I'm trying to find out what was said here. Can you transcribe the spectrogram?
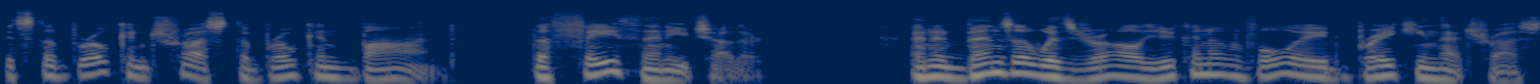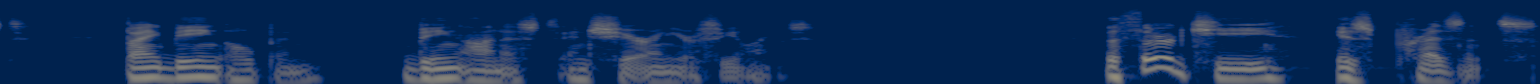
It's the broken trust, the broken bond, the faith in each other. And in benzo withdrawal, you can avoid breaking that trust by being open, being honest, and sharing your feelings. The third key is presence.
